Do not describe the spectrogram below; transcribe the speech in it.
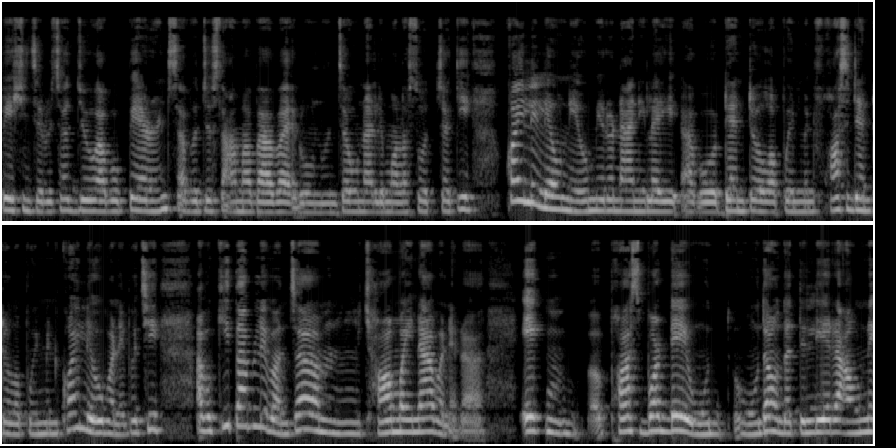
पेसेन्ट्सहरू छ जो अब पेरेन्ट्स अब जस्तो आमा बाबाहरू हुनुहुन्छ उनीहरूले मलाई सोध्छ कि कहिले ल्याउने हो मेरो नानीलाई अब dental appointment first dental appointment कहिले हो भनेपछि अब किताबले भन्छ छ महिना भनेर। एक फर्स्ट बर्थडे हुँदा हुँदा त्यो लिएर आउने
